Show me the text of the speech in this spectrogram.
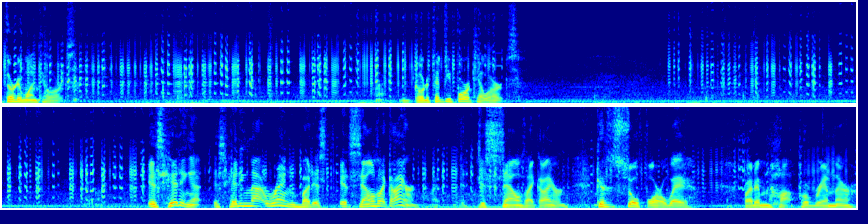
31 kilohertz. Right. Go to 54 kilohertz. It's hitting it. It's hitting that ring, but it's it sounds like iron. It just sounds like iron because it's so far away. Right, I'm in hot program there.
